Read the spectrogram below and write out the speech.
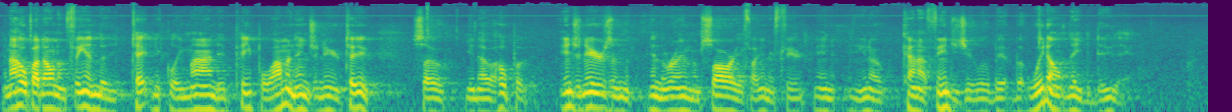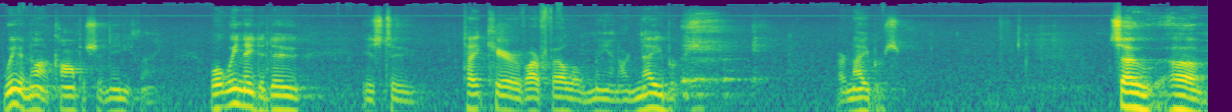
And I hope I don't offend the technically minded people. I'm an engineer too, so you know I hope uh, engineers in the, in the room. I'm sorry if I interfered, and you know, kind of offended you a little bit, but we don't need to do that. We are not accomplishing anything. What we need to do is to take care of our fellow men, our neighbors, our neighbors. So. Um,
